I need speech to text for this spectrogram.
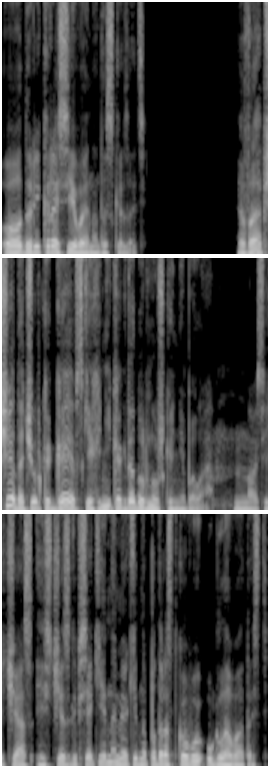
одури красивая, надо сказать. Вообще, дочурка Гаевских никогда дурнушкой не была. Но сейчас исчезли всякие намеки на подростковую угловатость,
